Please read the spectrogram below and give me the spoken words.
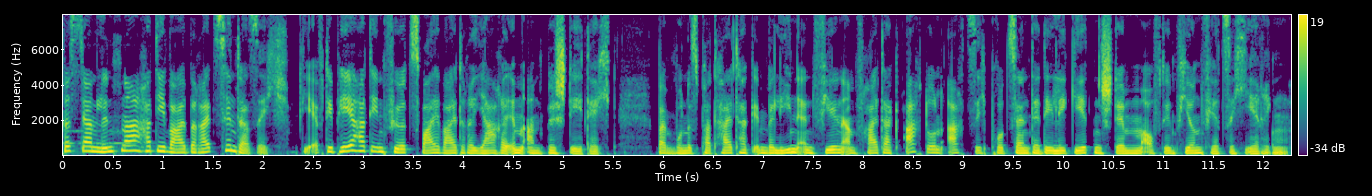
Christian Lindner hat die Wahl bereits hinter sich. Die FDP hat ihn für zwei weitere Jahre im Amt bestätigt. Beim Bundesparteitag in Berlin entfielen am Freitag 88 Prozent der Delegiertenstimmen auf den 44-Jährigen.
